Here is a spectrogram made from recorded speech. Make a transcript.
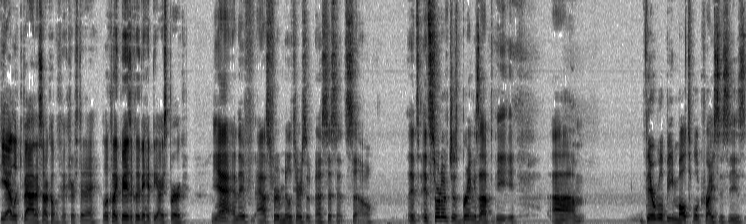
Yeah, it looked bad. I saw a couple pictures today. It looked like basically they hit the iceberg. Yeah, and they've asked for military assistance. So it's it sort of just brings up the um, there will be multiple crises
